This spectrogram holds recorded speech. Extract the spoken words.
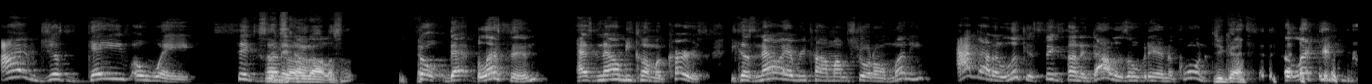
I have just gave away six hundred dollars. so that blessing has now become a curse because now every time I'm short on money, I gotta look at six hundred dollars over there in the corner. You got collecting.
